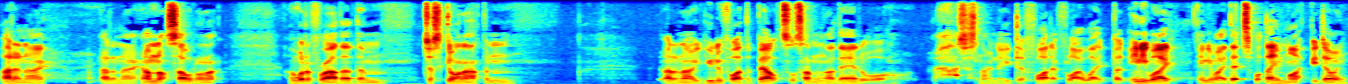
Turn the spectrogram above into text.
I don't know, I don't know. I'm not sold on it. I would have rather them just gone up and I don't know, unified the belts or something like that, or just no need to fight at flyweight. But anyway, anyway, that's what they might be doing.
